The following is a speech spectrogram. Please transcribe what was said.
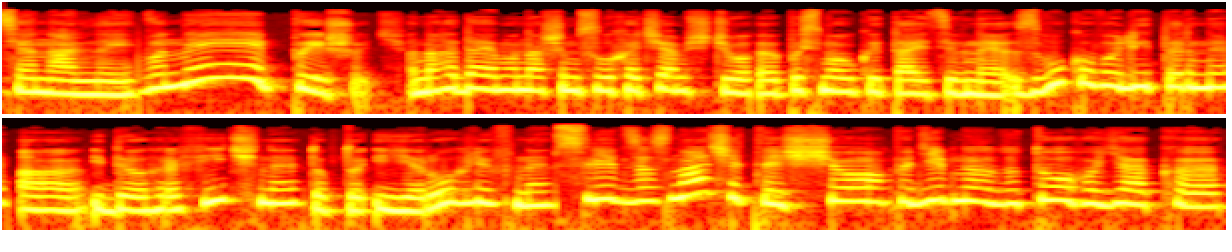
загальнонаціональної, вони пишуть. Нагадаємо нашим слухачам, що е, письмо у китайців не звуково-літерне, а ідеографічне, тобто ієрогліфне. Слід зазначити, що подібно до того, як е,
